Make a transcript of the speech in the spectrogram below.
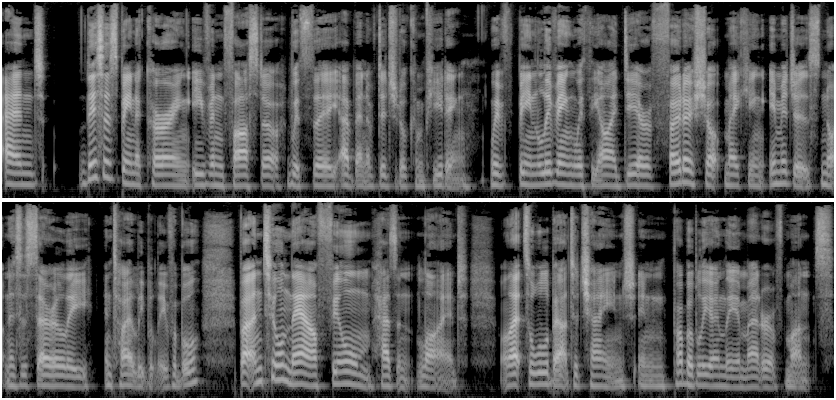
And this has been occurring even faster with the advent of digital computing. We've been living with the idea of Photoshop making images not necessarily entirely believable, but until now, film hasn't lied. Well, that's all about to change in probably only a matter of months.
